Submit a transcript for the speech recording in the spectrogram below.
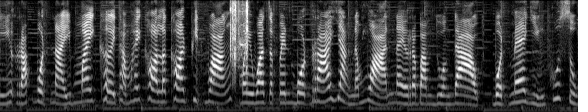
นี้รับบทไหนไม่เคยทำให้คอละครผิดหวัง ไม่ว่าจะเป็นบทร้ายอย่างน้ำหวานในระบำดวงดาว บทแม่หญิงผู้สูง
